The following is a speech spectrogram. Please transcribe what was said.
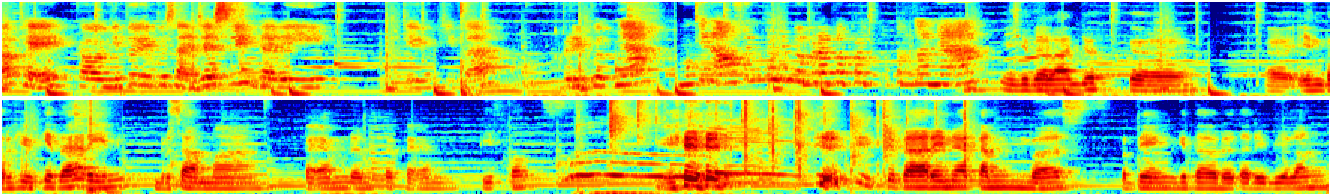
Oke, kalau gitu itu saja sih dari game kita. Berikutnya, mungkin Alvin punya beberapa per- pertanyaan. Ya, kita lanjut ke eh, interview kita hari ini bersama PM dan PPN Detox. kita hari ini akan membahas seperti yang kita udah tadi bilang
